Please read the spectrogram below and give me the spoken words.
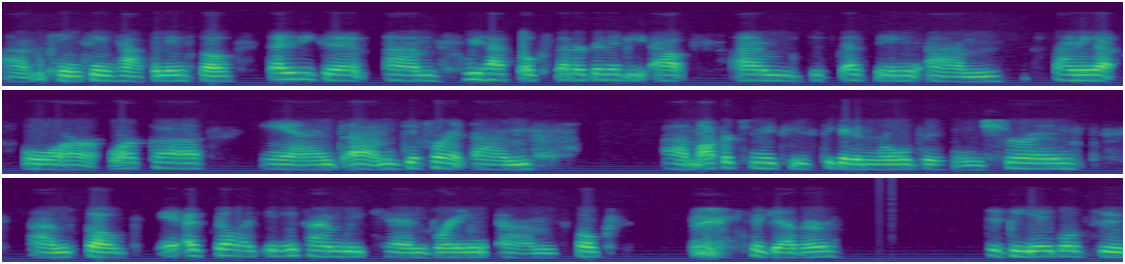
um, painting happening. So that'd be good. Um, we have folks that are going to be out um, discussing um, signing up for ORCA and um, different um, um, opportunities to get enrolled in insurance. Um, so I feel like anytime we can bring um, folks together to be able to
